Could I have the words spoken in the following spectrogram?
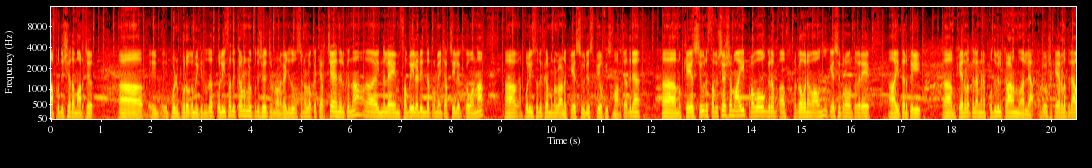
ആ പ്രതിഷേധ മാർച്ച് ഇപ്പോഴും പുരോഗമിക്കുന്നത്. പോലീസ് അതിക്രമങ്ങൾ പ്രതിഷേധിച്ചിട്ടുണ്ടാണ്. കഴിഞ്ഞ ദിവസങ്ങളിലൊക്കെ ചർച്ചയായി നിൽക്കുന്ന ഇന്നലെയും സഭയിൽ അടിയന്തര പ്രമേയ ചർച്ചയിലേക്ക് വന്ന പോലീസ് അതിക്രമങ്ങളാണ് കെ എസ് യുവിന്റെ എസ് പി ഓഫീസ് മാർച്ച്. അതിന് കെ എസ് യുവിന് സവിശേഷമായി പ്രകോപനം പ്രകോപനമാവുന്നു. കെ എസ് യു പ്രവർത്തകരെ ഇത്തരത്തിൽ കേരളത്തിൽ അങ്ങനെ പൊതുവിൽ കാണുന്നതല്ല. ഒരുപക്ഷെ കേരളത്തിൽ ആ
